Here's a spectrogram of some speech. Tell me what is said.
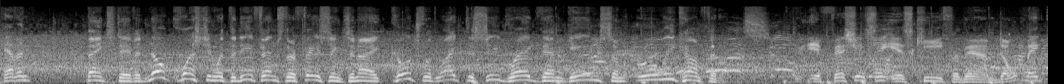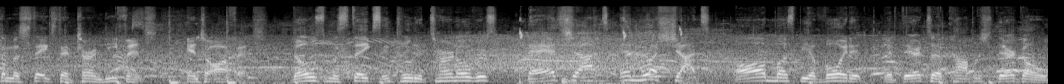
Kevin? Thanks, David. No question with the defense they're facing tonight, Coach would like to see Greg them gain some early confidence efficiency is key for them. Don't make the mistakes that turn defense into offense. Those mistakes included turnovers, bad shots, and rush shots. All must be avoided if they're to accomplish their goal.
